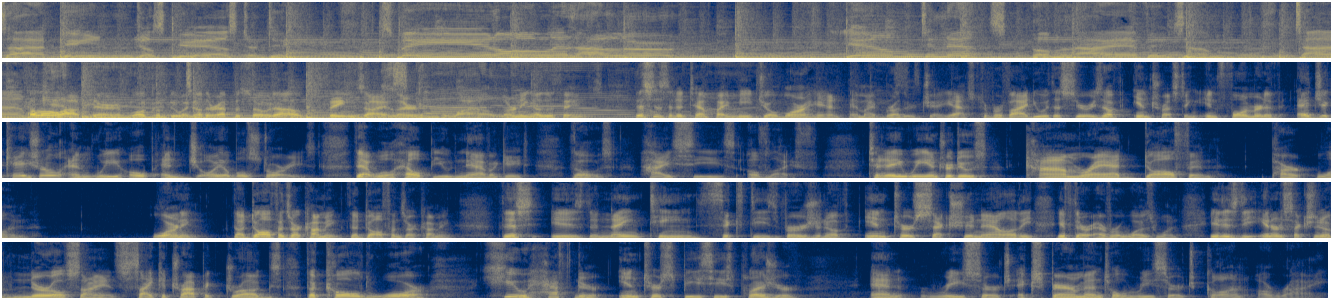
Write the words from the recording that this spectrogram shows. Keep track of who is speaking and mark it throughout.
Speaker 1: hillside game just yesterday. Dismayed all that I learned. The emptiness of life examined. Time
Speaker 2: Hello out there, and welcome to another episode of Things I Learned While Learning Other Things. This is an attempt by me, Joe Morahan, and my brother JS to provide you with a series of interesting, informative, educational, and we hope enjoyable stories that will help you navigate those high seas of life. Today we introduce Comrade Dolphin, Part 1. Warning the dolphins are coming. The dolphins are coming. This is the 1960s version of intersectionality, if there ever was one. It is the intersection of neuroscience, psychotropic drugs, the Cold War, Hugh Hefner, interspecies pleasure, and research, experimental research gone awry.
